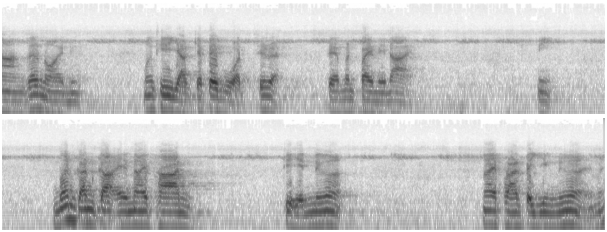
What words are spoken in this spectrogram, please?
ห่างสักหน่อยหนึ่งบางทีอยากจะไปบวชเชื่อแต่มันไปไม่ได้ นี่ เหมือนกันกับไอ้นายพานที่เห็นเนื้อ นายพานไปยิงเนื้อเห็นไหม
